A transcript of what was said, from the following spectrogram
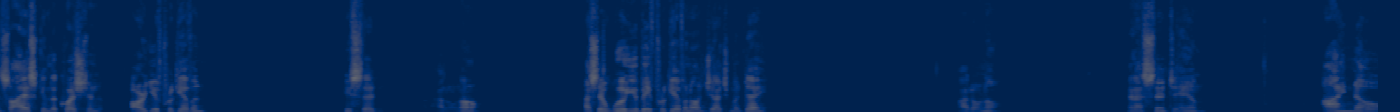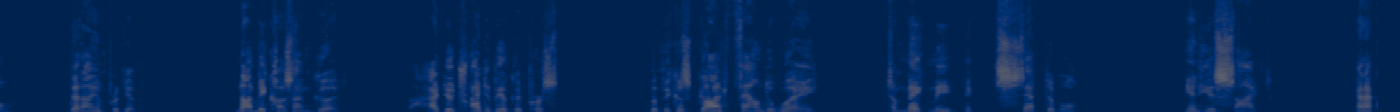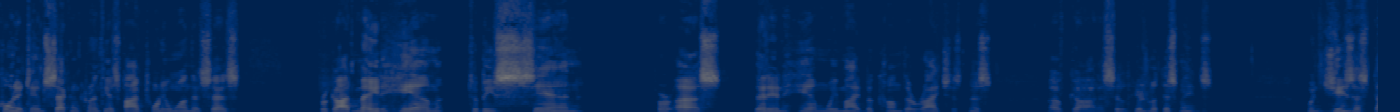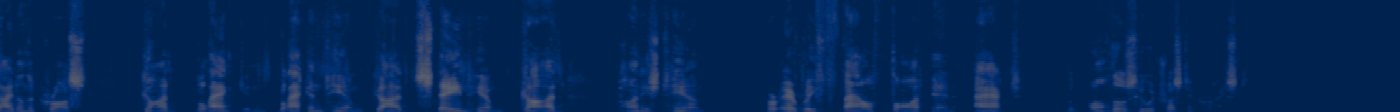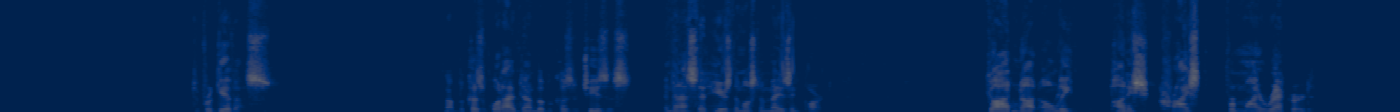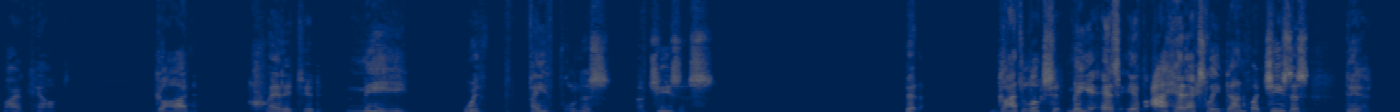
And so I asked him the question, Are you forgiven? He said, I don't know. I said, Will you be forgiven on Judgment Day? I don't know. And I said to him, I know that I am forgiven. Not because I'm good. I do try to be a good person. But because God found a way to make me acceptable in his sight. And I quoted to him 2 Corinthians 5:21 that says, "For God made him to be sin for us, that in him we might become the righteousness of God." I said, here's what this means. When Jesus died on the cross, God blackened, blackened him, God stained him, God punished him for every foul thought and act of all those who would trust in Christ. To forgive us. Not because of what I've done, but because of Jesus. And then I said, here's the most amazing part God not only punished Christ for my record, my account, God credited me with the faithfulness of Jesus. That God looks at me as if I had actually done what Jesus did.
